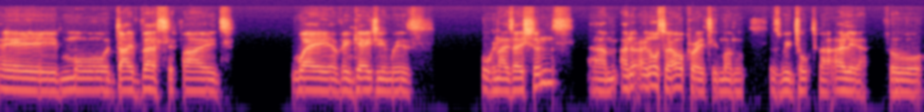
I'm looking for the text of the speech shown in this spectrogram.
a more diversified way of engaging with organizations um, and, and also operating models, as we talked about earlier, for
